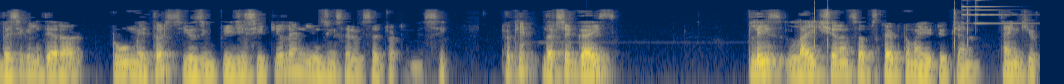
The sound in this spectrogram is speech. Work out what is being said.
basically there are two methods using pg_ctl and using services.msc okay that's it guys. Please like share and subscribe to my youtube channel. Thank you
